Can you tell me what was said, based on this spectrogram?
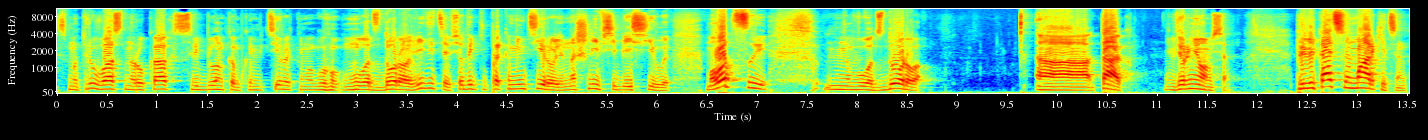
смотрю вас на руках с ребенком, комментировать не могу. Ну вот здорово, видите, все-таки прокомментировали, нашли в себе силы. Молодцы, вот, здорово. А, так, вернемся. Привлекательный маркетинг.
